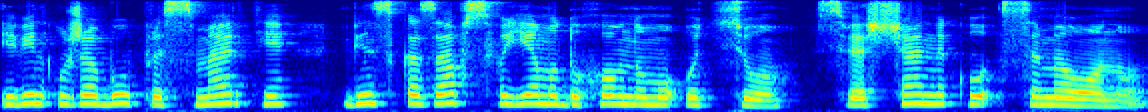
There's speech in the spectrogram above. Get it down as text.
і він уже був при смерті, він сказав своєму духовному отцю, священнику Симеону:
